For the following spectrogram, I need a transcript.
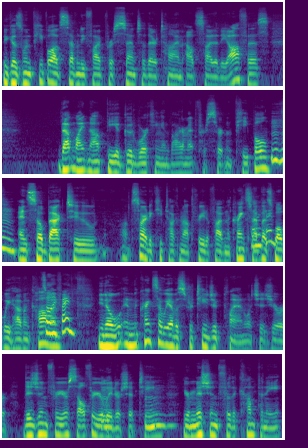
because when people have seventy five percent of their time outside of the office, that might not be a good working environment for certain people. Mm-hmm. And so back to I'm sorry to keep talking about three to five in the crankset, totally but it's what we have in common. It's Totally fine. You know, in the crankset, we have a strategic plan, which is your vision for yourself or your mm-hmm. leadership team, mm-hmm. your mission for the company,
